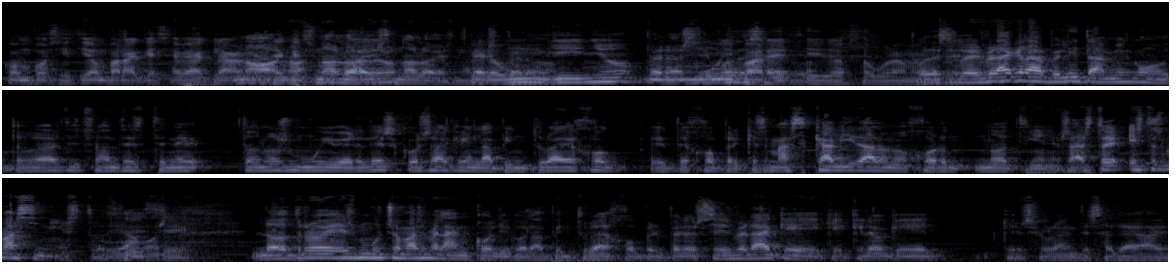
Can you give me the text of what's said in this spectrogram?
composición para que se vea no, claramente no, que es no un lo cuadro, es, no lo es. no pero es, un guiño pero sí muy serlo. parecido seguramente serlo. Es verdad que la peli también, como te lo has dicho antes, tiene tonos muy verdes, cosa que en la pintura de, de Hopper, que es más cálida, a lo mejor no tiene. O sea, esto, esto es más siniestro, Sí, digamos. sí. Lo otro es mucho más melancólico, la pintura de Hopper, pero sí es verdad que, que creo que, que seguramente se haya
